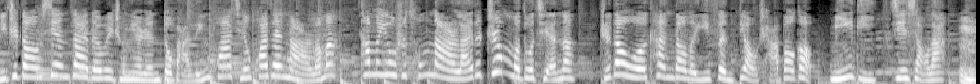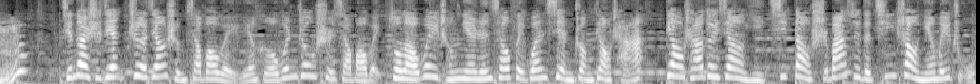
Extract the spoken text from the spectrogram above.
你知道现在的未成年人都把零花钱花在哪儿了吗？他们又是从哪儿来的这么多钱呢？直到我看到了一份调查报告，谜底揭晓啦。嗯。前段时间，浙江省消保委联合温州市消保委做了未成年人消费观现状调查，调查对象以七到十八岁的青少年为主，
